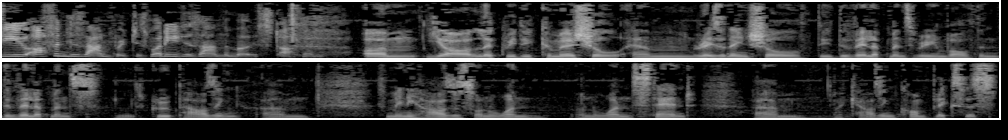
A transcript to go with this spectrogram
Do you often design bridges? What do you design the most often? Um, yeah, look, we do commercial, um, residential, do developments, very involved in developments, group housing, um, so many houses on one, on one stand, um, like housing complexes.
